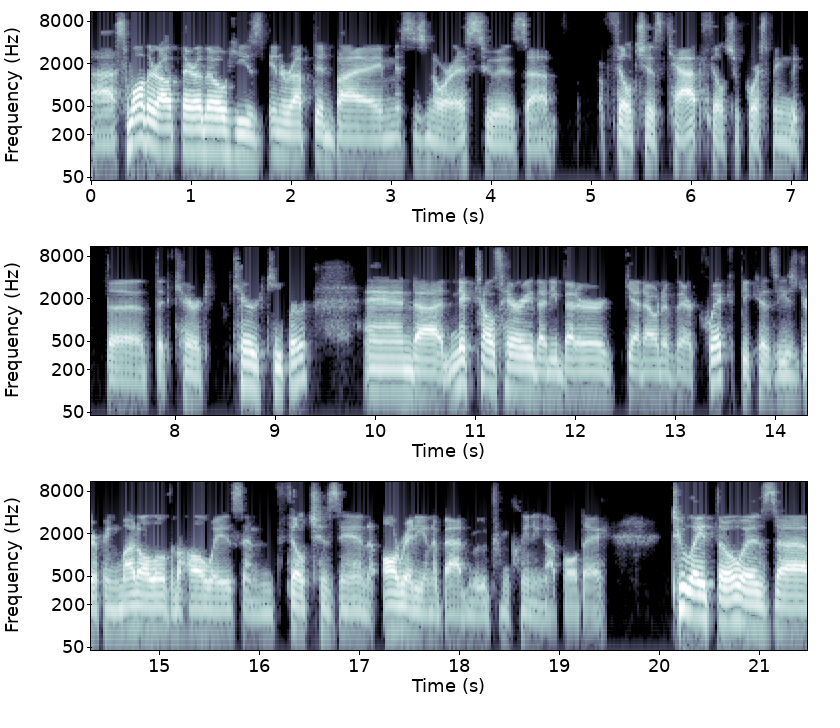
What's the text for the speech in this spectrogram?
Uh, so while they're out there, though, he's interrupted by Mrs. Norris, who is uh, Filch's cat. Filch, of course, being the the, the care carekeeper. And uh, Nick tells Harry that he better get out of there quick because he's dripping mud all over the hallways, and Filch is in already in a bad mood from cleaning up all day. Too late though, as uh,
